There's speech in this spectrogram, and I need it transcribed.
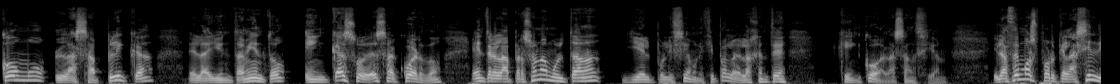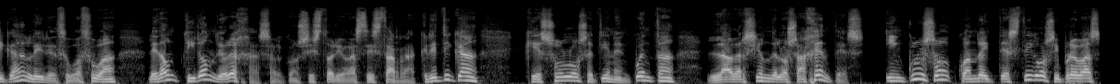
cómo las aplica el ayuntamiento en caso de desacuerdo entre la persona multada y el policía municipal, el agente que incoa la sanción. Y lo hacemos porque la síndica, Leire Zubazúa, le da un tirón de orejas al consistorio Gastistarra. Crítica que solo se tiene en cuenta la versión de los agentes, incluso cuando hay testigos y pruebas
